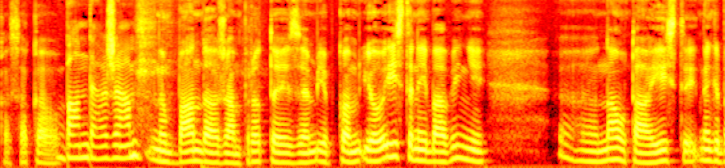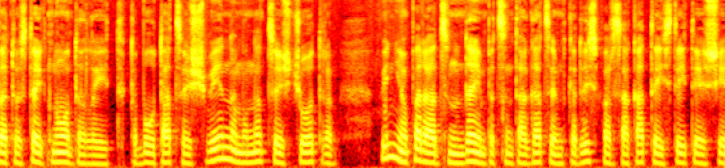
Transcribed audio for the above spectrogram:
kā saka, bandāžām. Nu, bandāžām, protēzēm, jebkam, jo īstenībā viņi uh, nav tā īsti, negribētu teikt, nodalīt, ka būtu atsevišķi vienam un atsevišķi otram. Viņi jau parādās no 19. gadsimta, kad vispār sāk attīstīties šie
